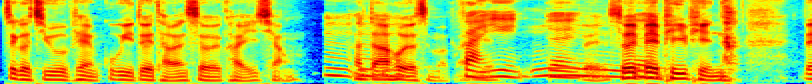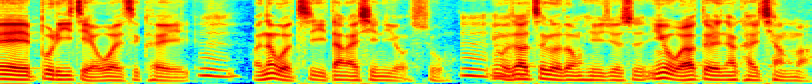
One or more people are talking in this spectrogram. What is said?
这个纪录片故意对台湾社会开一枪，嗯，看大家会有什么反应。反应对对，所以被批评、被不理解，我也是可以。嗯，反正我自己大概心里有数。嗯，因为我知道这个东西，就是因为我要对人家开枪嘛。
